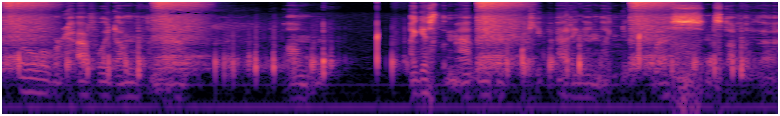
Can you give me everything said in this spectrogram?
a little over halfway done with the map. Um, I guess the map maker can keep adding in like new quests and stuff like that.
